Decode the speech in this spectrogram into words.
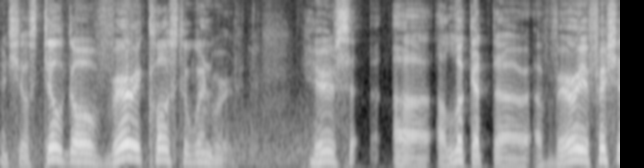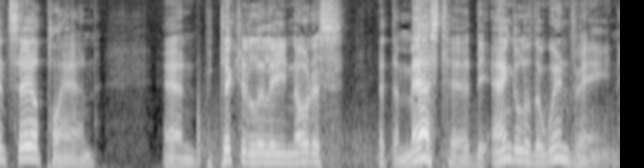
And she'll still go very close to windward. Here's a look at a very efficient sail plan, and particularly notice at the masthead the angle of the wind vane,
